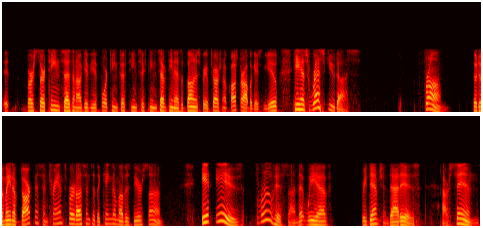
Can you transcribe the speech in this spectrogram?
It, verse 13 says, and I'll give you 14, 15, 16, 17 as a bonus free of charge, no cost or obligation to you. He has rescued us from the domain of darkness and transferred us into the kingdom of his dear son. It is through his son that we have redemption. That is, our sins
